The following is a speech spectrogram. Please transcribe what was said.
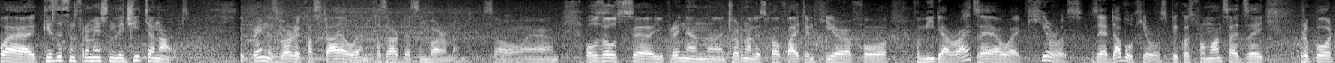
like is this information legit or not Ukraine is very hostile and hazardous environment. So, and all those uh, Ukrainian uh, journalists who are fighting here for for media rights, they are like heroes. They are double heroes because from one side they report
